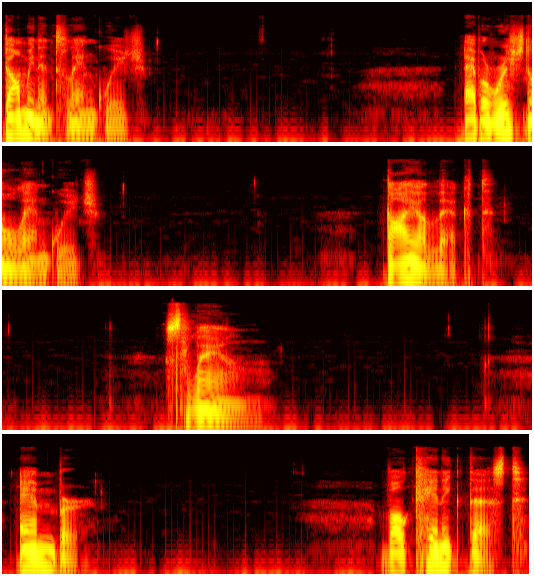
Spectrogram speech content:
dominant language, aboriginal language, dialect, slang, amber, volcanic dust,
